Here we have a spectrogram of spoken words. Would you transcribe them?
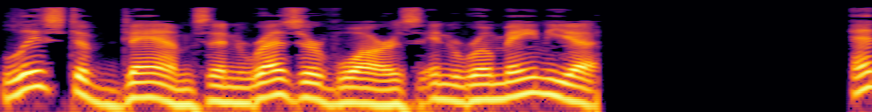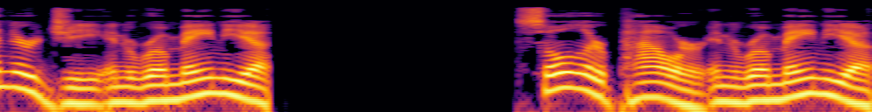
List of dams and reservoirs in Romania Energy in Romania Solar power in Romania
